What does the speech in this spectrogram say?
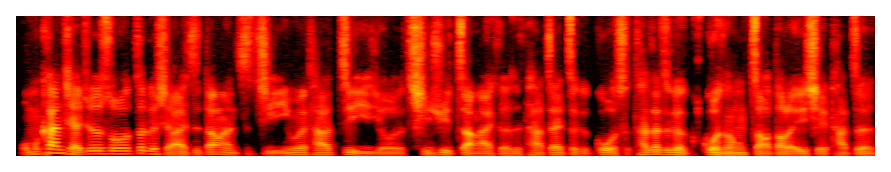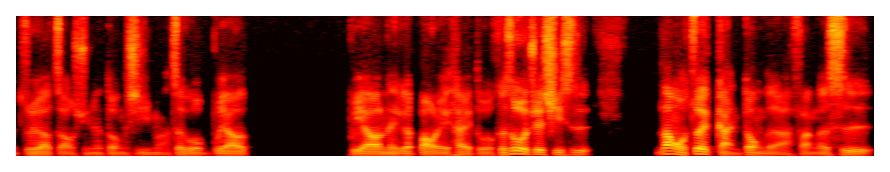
我们看起来就是说，这个小孩子当然自己因为他自己有情绪障碍，可是他在这个过程，他在这个过程中找到了一些他真的最要找寻的东西嘛。这个我不要不要那个暴雷太多。可是我觉得其实让我最感动的啊，反而是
